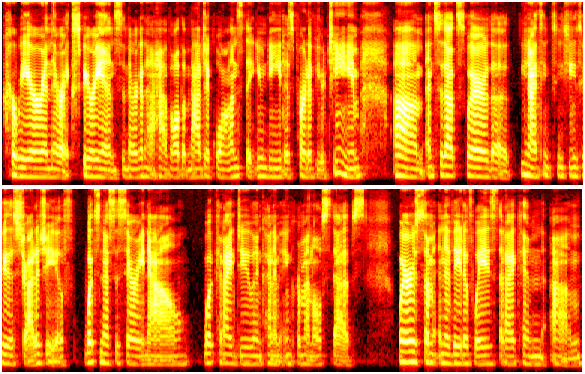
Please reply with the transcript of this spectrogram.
career and their experience and they're going to have all the magic wands that you need as part of your team. Um, and so that's where the you know i think thinking through the strategy of what's necessary now what can i do in kind of incremental steps? Where are some innovative ways that i can um,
